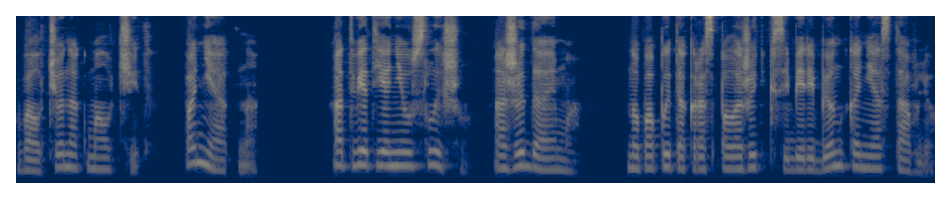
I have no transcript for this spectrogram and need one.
Волчонок молчит. Понятно. Ответ я не услышу, ожидаемо. Но попыток расположить к себе ребенка не оставлю.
